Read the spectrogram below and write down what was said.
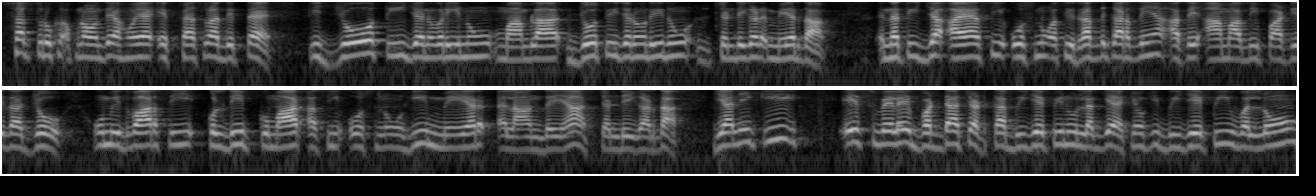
ਸਖਤ ਰੁਖ ਅਪਣਾਉਂਦਿਆਂ ਹੋਇਆ ਇਹ ਫੈਸਲਾ ਦਿੱਤਾ ਹੈ ਕਿ ਜੋ 30 ਜਨਵਰੀ ਨੂੰ ਮਾਮਲਾ, ਜੋ 30 ਜਨਵਰੀ ਨੂੰ ਚੰਡੀਗੜ੍ਹ ਮੇਅਰ ਦਾ ਨਤੀਜਾ ਆਇਆ ਸੀ, ਉਸ ਨੂੰ ਅਸੀਂ ਰੱਦ ਕਰਦੇ ਹਾਂ ਅਤੇ ਆਮ ਆਦਮੀ ਪਾਰਟੀ ਦਾ ਜੋ ਉਮੀਦਵਾਰ ਸੀ ਕੁਲਦੀਪ ਕੁਮਾਰ, ਅਸੀਂ ਉਸ ਨੂੰ ਹੀ ਮੇਅਰ ਐਲਾਨਦੇ ਹਾਂ ਚੰਡੀਗੜ੍ਹ ਦਾ। ਯਾਨੀ ਕਿ ਇਸ ਵੇਲੇ ਵੱਡਾ ਝਟਕਾ ਬੀਜੇਪੀ ਨੂੰ ਲੱਗਿਆ ਹੈ, ਕਿਉਂਕਿ ਬੀਜੇਪੀ ਵੱਲੋਂ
